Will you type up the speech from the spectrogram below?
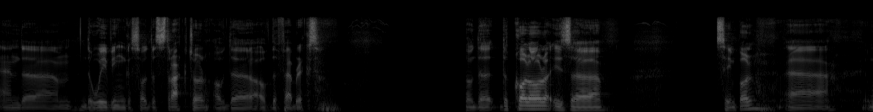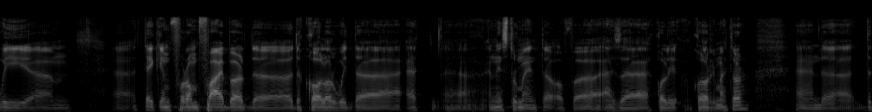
and um, the weaving, so the structure of the, of the fabrics. So the, the color is uh, simple. Uh, we um, uh, Uh, taking from fiber the, the color with the, at, uh, an instrument of uh, as a colorimeter. And the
